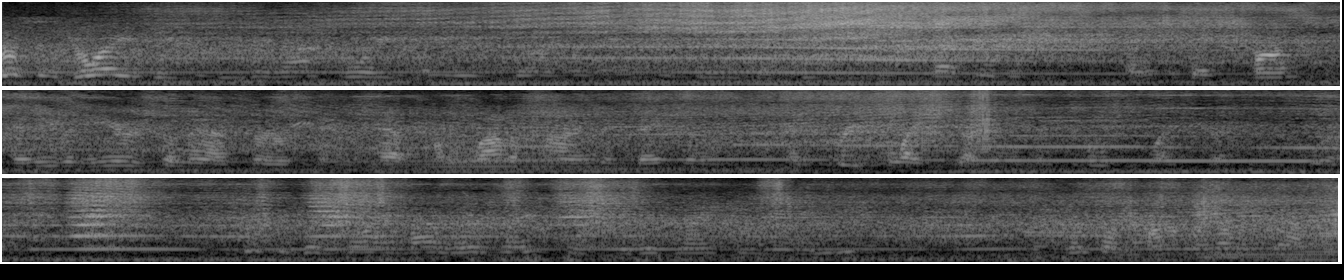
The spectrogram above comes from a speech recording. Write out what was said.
Chris enjoys these. These are not toys when. And he takes months and even years to master and have a lot of time to take them and pre-flight checking and post-flight checking as well. This has been flying model airplanes since the mid-1980s. This one model helicopter.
